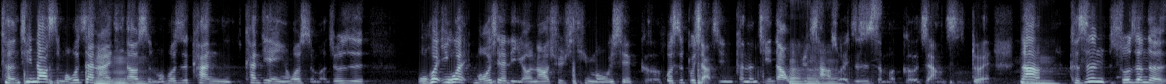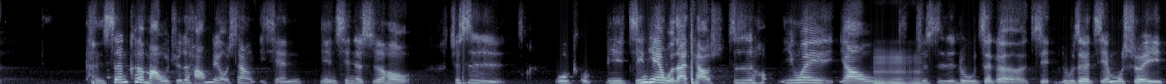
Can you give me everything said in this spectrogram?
可能听到什么，或在哪里听到什么，嗯嗯嗯或是看看电影或什么，就是我会因为某一些理由，然后去听某一些歌，或是不小心可能听到我去查说，哎、嗯嗯嗯，这是什么歌这样子，对。那可是说真的。很深刻吗？我觉得好像没有像以前年轻的时候，就是我我你今天我在挑，就是因为要就是录这个节录这个节目，所以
